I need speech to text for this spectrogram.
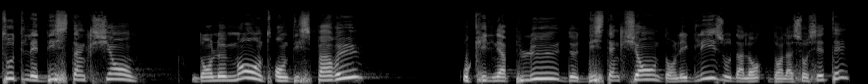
toutes les distinctions dans le monde ont disparu ou qu'il n'y a plus de distinction dans l'Église ou dans la société.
